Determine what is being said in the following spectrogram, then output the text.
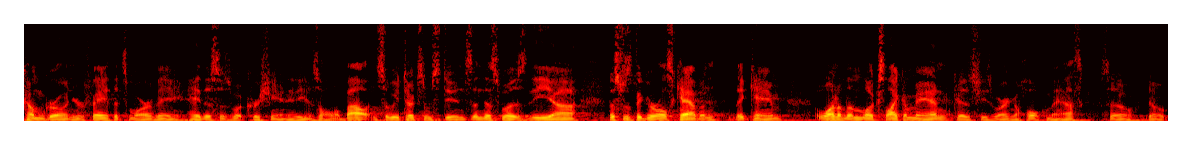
come grow in your faith. It's more of a hey, this is what Christianity is all about. And so we took some students, and this was the uh, this was the girls' cabin that came. One of them looks like a man because she's wearing a Hulk mask. So don't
